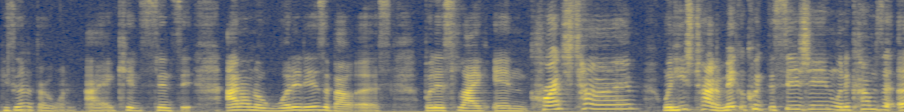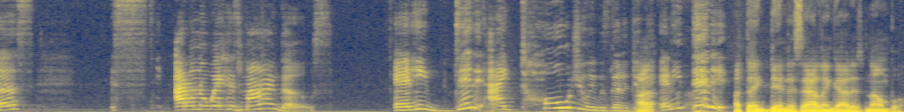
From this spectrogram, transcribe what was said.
He's gonna throw one. I can sense it. I don't know what it is about us, but it's like in crunch time when he's trying to make a quick decision. When it comes to us, I don't know where his mind goes. And he did it. I told you he was gonna do I- it, and he did it. I think Dennis Allen got his number.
